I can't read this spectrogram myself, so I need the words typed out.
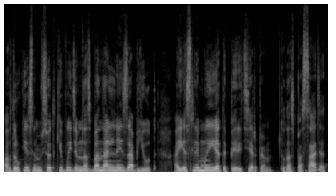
А вдруг, если мы все-таки выйдем, нас банально изобьют? А если мы это перетерпим, то нас посадят?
